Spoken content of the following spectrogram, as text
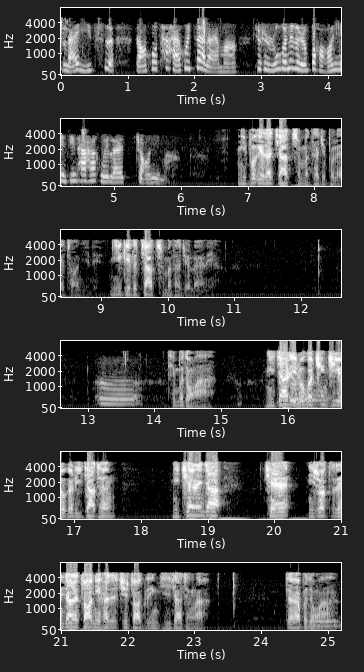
来一次，然后他还会再来吗？就是如果那个人不好好念经，他还会来找你吗？你不给他加持嘛，他就不来找你了；你给他加持嘛，他就来了呀。嗯，听不懂啊？你家里如果嗯亲戚有个李嘉诚，你欠人家钱，你说人家来找你，还是去找林李嘉诚了？这还不懂啊？嗯，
